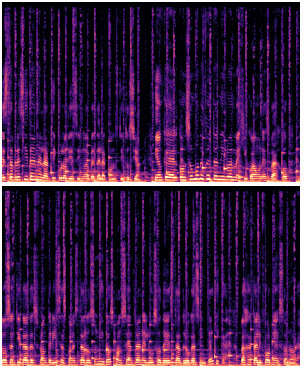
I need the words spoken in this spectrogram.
establecida en el artículo 19 de la Constitución. Y aunque el consumo de fentanilo en México aún es bajo, dos entidades fronterizas con Estados Unidos concentran el uso de esta droga sintética, Baja California y Sonora.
